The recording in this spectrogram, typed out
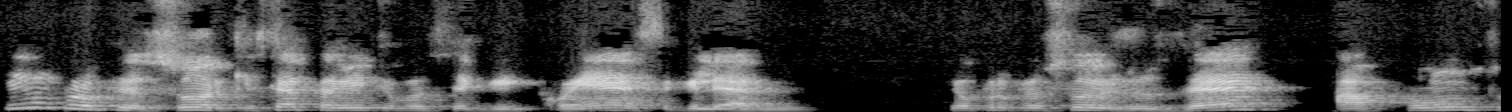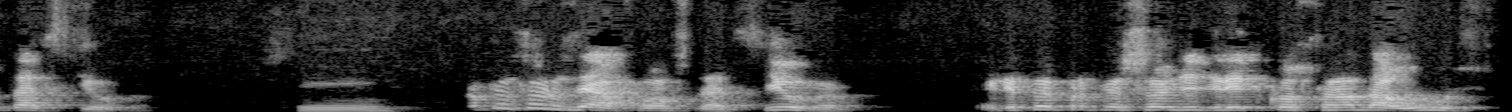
Tem um professor que certamente você conhece, Guilherme, que é o professor José Afonso da Silva. Sim. O professor José Afonso da Silva, ele foi professor de Direito Constitucional da USP,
